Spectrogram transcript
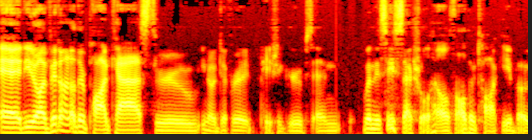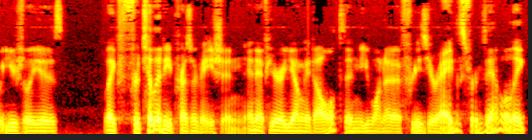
And you know, I've been on other podcasts through you know different patient groups, and when they say sexual health, all they're talking about usually is like fertility preservation. And if you're a young adult and you want to freeze your eggs, for example, like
